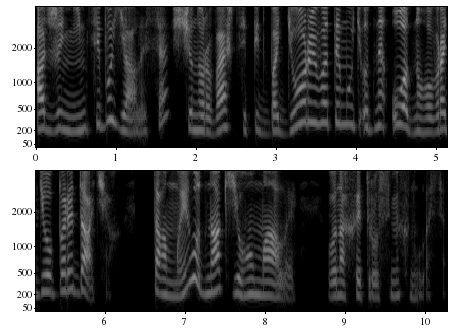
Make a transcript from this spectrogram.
адже німці боялися, що норвежці підбадьорюватимуть одне одного в радіопередачах. Та ми, однак, його мали. Вона хитро усміхнулася.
